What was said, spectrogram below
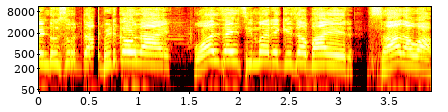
चेंडू सुद्धा भिडकवलाय. बॉल जाईल सीमारेखेच्या बाहेर. सहा धावा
